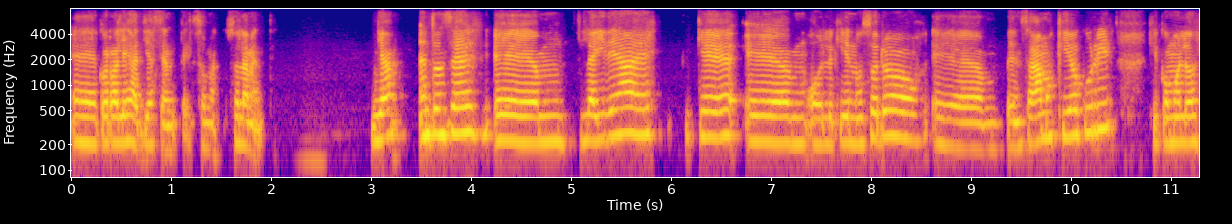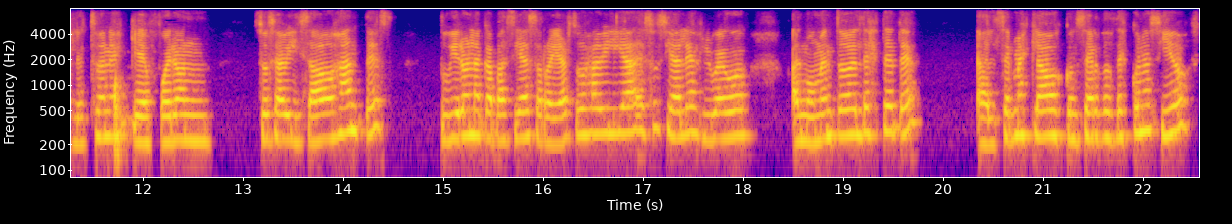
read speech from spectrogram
eh, corrales adyacentes solamente. ¿Ya? Entonces, em, la idea es que, em, o lo que nosotros em, pensábamos que iba a ocurrir, que como los lechones que fueron sociabilizados antes tuvieron la capacidad de desarrollar sus habilidades sociales, luego al momento del destete, al ser mezclados con cerdos desconocidos,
